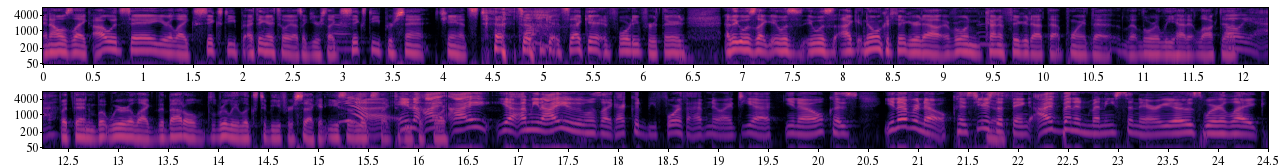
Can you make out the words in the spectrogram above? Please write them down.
And I was like, I would say you're like 60. I think I told you, I was like, you're like uh-huh. 60% chance to, to oh. get second and 40 for third. I think it was like, it was, it was, I, no one could figure it out. Everyone mm-hmm. kind of figured out at that point that, that Lauralie had it locked up. Oh yeah. But then, but we were like, the battle really looks to be for second. Issa looks like to be and for I, fourth. I, yeah, I mean, I even was like, I could be fourth. I have no idea, you know, because you never know. Because here's Yeah. the thing: I've been in many scenarios where like.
